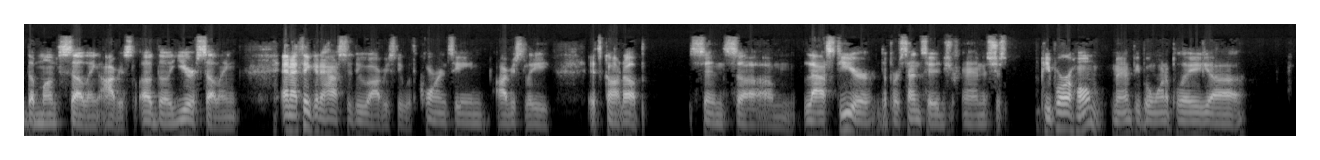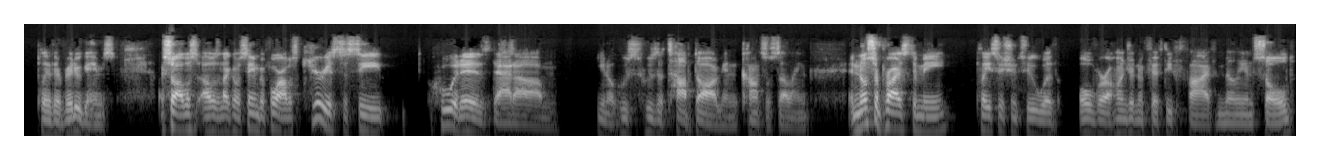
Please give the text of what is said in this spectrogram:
the month selling, obviously, uh, the year selling. And I think it has to do, obviously, with quarantine. Obviously, it's gone up since um, last year, the percentage, and it's just people are home, man. People want to play, uh, play their video games. So I was, I was like I was saying before, I was curious to see who it is that, um, you know, who's who's the top dog in console selling. And no surprise to me, PlayStation 2 with over 155 million sold.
